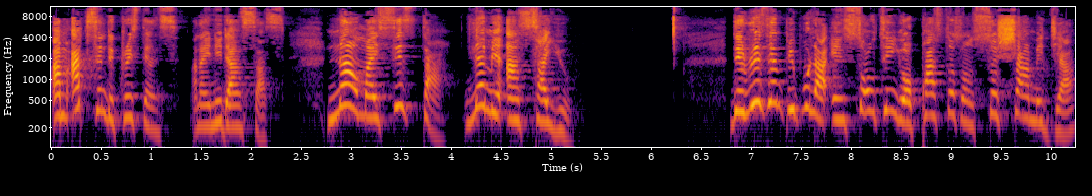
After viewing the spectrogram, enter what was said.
I'm asking the Christians and I need answers. Now, my sister, let me answer you. The reason people are insulting your pastors on social media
